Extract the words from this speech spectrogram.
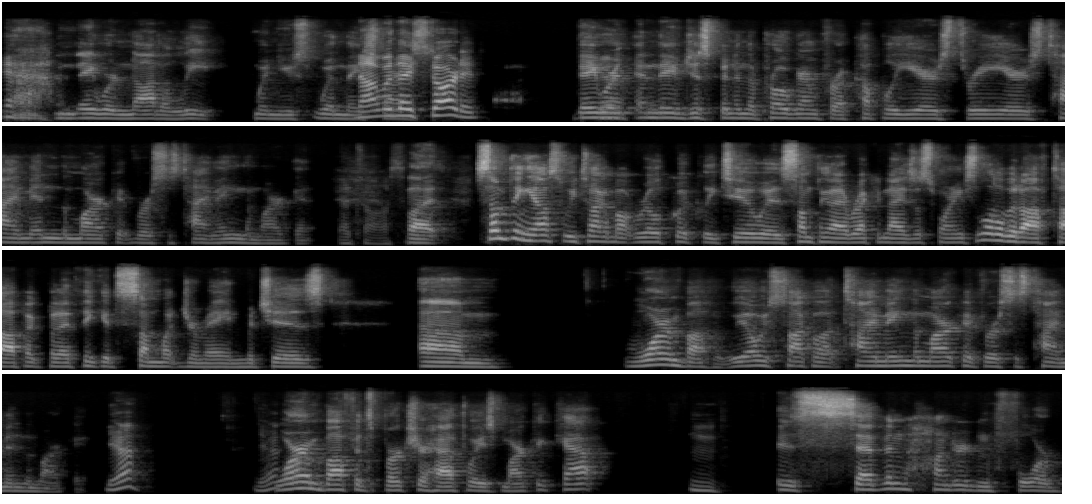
Yeah, And they were not elite when you when they not when they started. started. They were, and they've just been in the program for a couple of years, three years, time in the market versus timing the market. That's awesome. But something else we talk about real quickly too is something I recognize this morning. It's a little bit off topic, but I think it's somewhat germane, which is um, Warren Buffett. We always talk about timing the market versus time in the market. yeah, Yeah. Warren Buffett's Berkshire Hathaway's market cap Mm. is seven hundred and four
